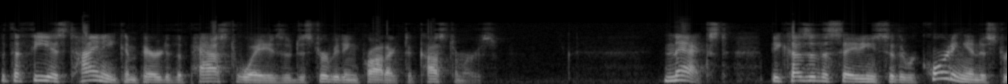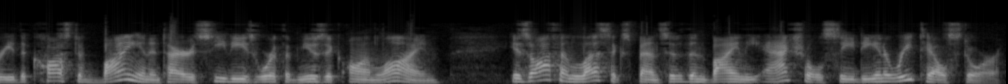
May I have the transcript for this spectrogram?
but the fee is tiny compared to the past ways of distributing product to customers. Next, because of the savings to the recording industry, the cost of buying an entire CD's worth of music online is often less expensive than buying the actual CD in a retail store,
